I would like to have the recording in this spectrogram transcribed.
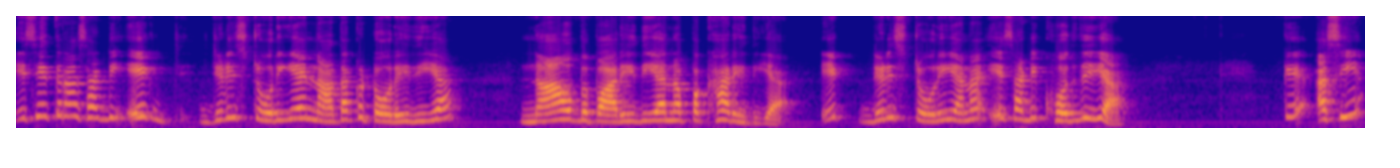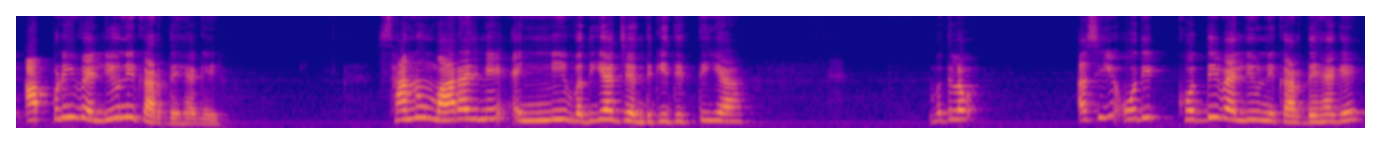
ਇਸੇ ਤਰ੍ਹਾਂ ਸਾਡੀ ਇਹ ਜਿਹੜੀ ਸਟੋਰੀ ਹੈ, ਨਾ ਤਾਂ ਕਟੋਰੇ ਦੀ ਆ ਨਾ ਉਹ ਵਪਾਰੀ ਦੀ ਆ, ਨਾ ਭਖਾਰੀ ਦੀ ਆ। ਇਹ ਜਿਹੜੀ ਸਟੋਰੀ ਆ ਨਾ, ਇਹ ਸਾਡੀ ਖੁਦ ਦੀ ਆ ਕਿ ਅਸੀਂ ਆਪਣੀ ਵੈਲਿਊ ਨਹੀਂ ਕਰਦੇ ਹੈਗੇ। ਸਾਨੂੰ ਮਹਾਰਾਜ ਨੇ ਇੰਨੀ ਵਧੀਆ ਜ਼ਿੰਦਗੀ ਦਿੱਤੀ ਆ। ਮਤਲਬ ਅਸੀਂ ਉਹਦੀ ਖੁਦ ਦੀ ਵੈਲਿਊ ਨਹੀਂ ਕਰਦੇ ਹੈਗੇ।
